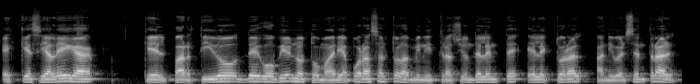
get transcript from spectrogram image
es que se alega que el partido de gobierno tomaría por asalto la administración del ente electoral a nivel central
